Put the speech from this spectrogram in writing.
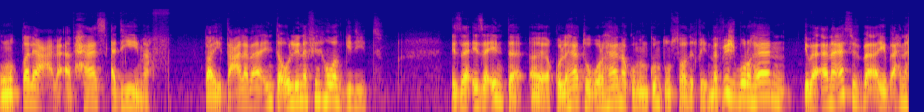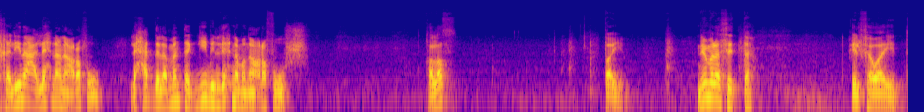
ومطلع على أبحاث قديمة. طيب تعالى بقى أنت قول لنا فين هو الجديد. إذا إذا أنت قل هاتوا برهانكم إن كنتم صادقين. مفيش برهان يبقى أنا آسف بقى يبقى إحنا خلينا على اللي إحنا نعرفه لحد لما أنت تجيب اللي إحنا ما نعرفوش. خلاص؟ طيب نمرة ستة الفوائد.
